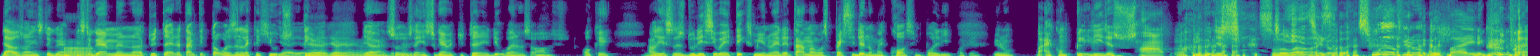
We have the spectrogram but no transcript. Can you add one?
That was on Instagram, ah. Instagram and uh, Twitter. At the time, TikTok wasn't like a huge Yeah, yeah. thing. Yeah, yeah, yeah, yeah. Yeah, so it was like Instagram and Twitter, and it did well. And I was like, oh, okay, I'll just let's do this, see where it takes me. You know, at that time, I was president of my course in poly. Okay. You know, but I completely just my people just Swerve out. you know, swerve, you know. Goodbye. Goodbye.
